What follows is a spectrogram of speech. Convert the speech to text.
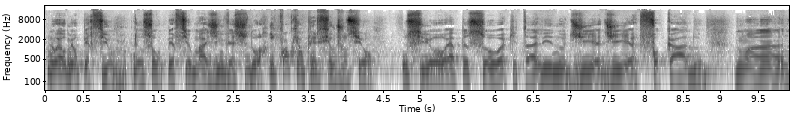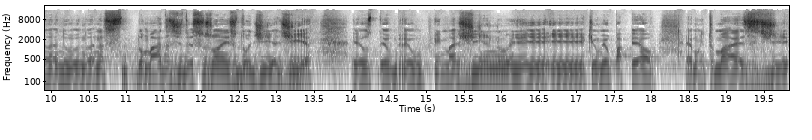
Não é o meu perfil. Eu sou um perfil mais de investidor. E qual que é o perfil de um CEO? O CEO é a pessoa que está ali no dia a dia, focado numa, no, no, nas tomadas de decisões do dia a dia. Eu, eu, eu imagino e, e, que o meu papel é muito mais de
